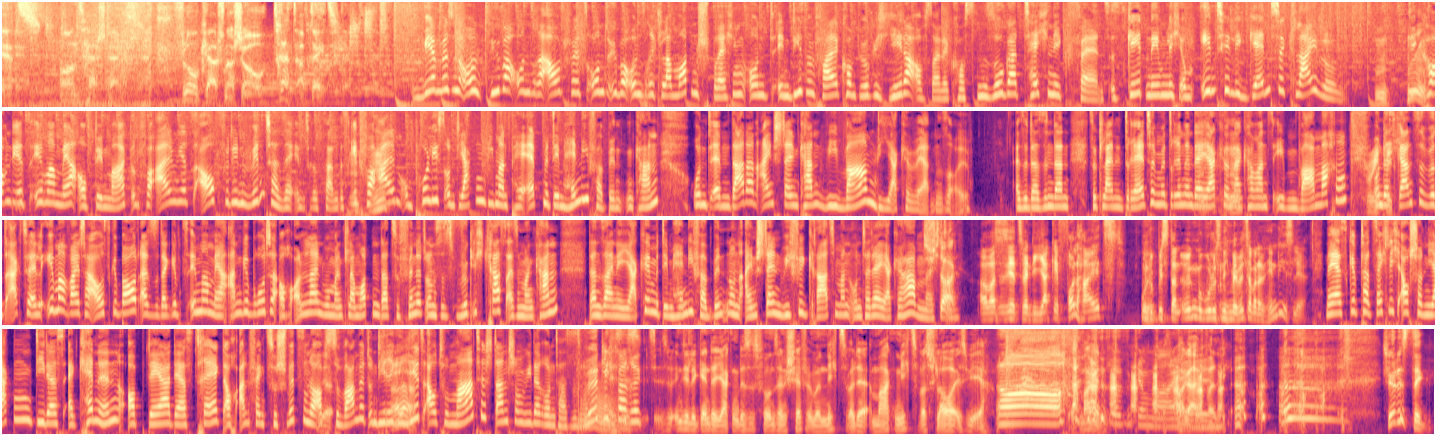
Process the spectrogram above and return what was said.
Hits und Hashtags. Flo Kerschner Show Trend Update. Wir müssen über unsere Outfits und über unsere Klamotten sprechen und in diesem Fall kommt wirklich jeder auf seine Kosten, sogar Technikfans. Es geht nämlich um intelligente Kleidung. Die kommt jetzt immer mehr auf den Markt und vor allem jetzt auch für den Winter sehr interessant. Es geht vor allem um Pullis und Jacken, die man per App mit dem Handy verbinden kann und ähm, da dann einstellen kann, wie warm die Jacke werden soll. Also da sind dann so kleine Drähte mit drin in der Jacke und dann kann man es eben warm machen. Und das Ganze wird aktuell immer weiter ausgebaut. Also da gibt's immer mehr Angebote, auch online, wo man Klamotten dazu findet. Und es ist wirklich krass. Also man kann dann seine Jacke mit dem Handy verbinden und einstellen, wie viel Grad man unter der Jacke haben möchte. Stark. Aber was ist jetzt, wenn die Jacke voll heizt und du bist dann irgendwo, wo du es nicht mehr willst, aber dein Handy ist leer? Naja, es gibt tatsächlich auch schon Jacken, die das erkennen, ob der, der es trägt, auch anfängt zu schwitzen oder ob es Ja. zu warm wird und die reguliert automatisch dann schon wieder runter. Es ist wirklich Es verrückt. Ist, so intelligente Jacken, das ist für unseren Chef immer nichts, weil der mag nichts, was schlauer ist wie er. Oh, Das mag er nicht. das ist gemein. Das mag er einfach nicht. Schönes Ding.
